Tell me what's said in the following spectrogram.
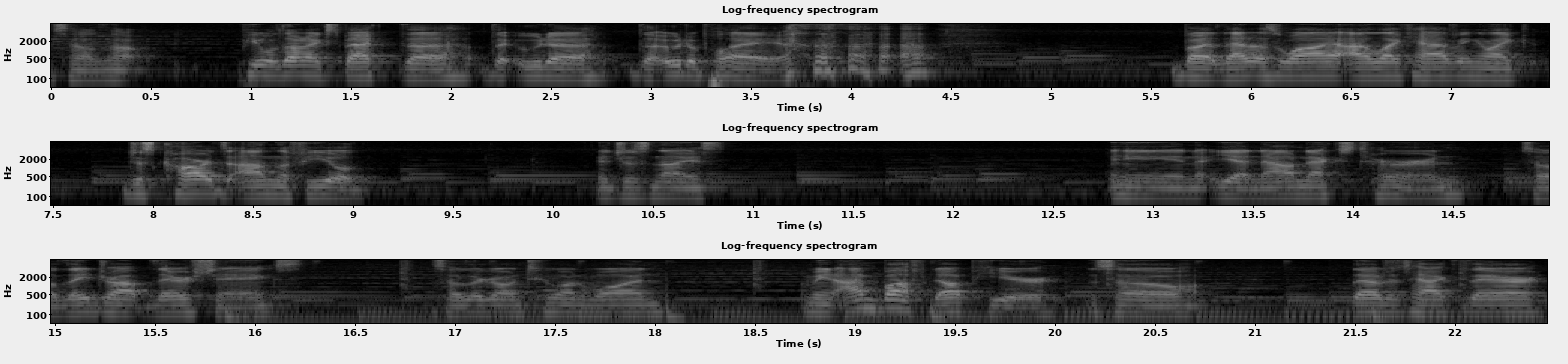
So the, people don't expect the the Uta the Uta play. but that is why I like having like just cards on the field. It's just nice. And yeah, now next turn. So they drop their Shanks. So they're going two on one. I mean, I'm buffed up here. So would attack there.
